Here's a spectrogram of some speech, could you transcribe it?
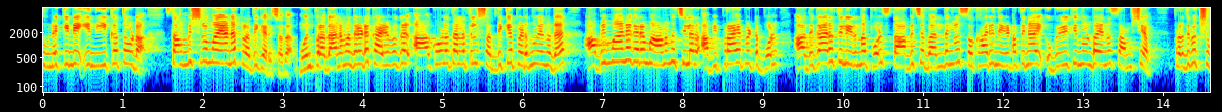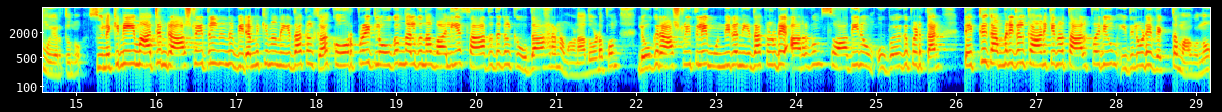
സുനക്കിന്റെ ഈ നീക്കത്തോട് സമ്മിശ്രമായാണ് പ്രതികരിച്ചത്. മുൻ പ്രധാനമന്ത്രിയുടെ കഴിവുകൾ ആഗോളതലത്തിൽ ശ്രദ്ധിക്കപ്പെടുന്നു എന്നത് അഭിമാനകരമാണെന്ന് ചിലർ അഭിപ്രായപ്പെട്ടപ്പോൾ അധികാരത്തിലിരുന്നപ്പോൾ സ്ഥാപിച്ച ബന്ധങ്ങൾ സ്വകാര്യ നേട്ടത്തിനായി ഉപയോഗിക്കുന്നുണ്ടോ എന്ന സംശയം പ്രതിപക്ഷം ഉയർത്തുന്നു. സുനക്കിന്റെ ഈ മാറ്റം രാഷ്ട്രീയത്തിൽ നിന്ന് വിരമിക്കുന്ന നേതാക്കൾക്ക് കോർപ്പറേറ്റ് ലോകം നൽകുന്ന വലിയ സാധ്യതകൾക്ക് ഉദാഹരണമാണ്. അതോടൊപ്പം ലോകരാഷ്ട്രീയത്തിലെ മുൻനിര നേതാക്കളുടെ അറിവും സ്വാധീനവും ഉപയോഗപ്പെടുത്താൻ ടെക് കമ്പനികൾ കാണിക്കുന്ന താല്പര്യവും ഇതിലൂടെ വ്യക്തമാകുന്നു.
